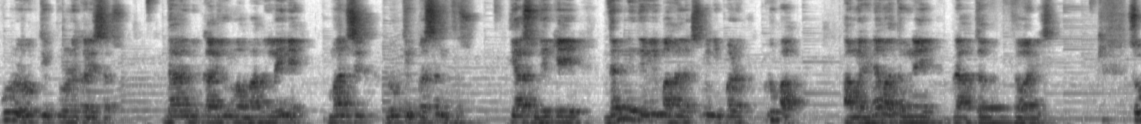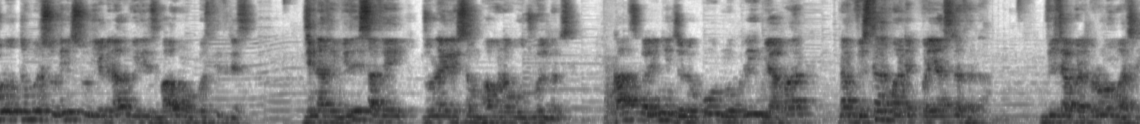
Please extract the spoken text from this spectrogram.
પૂર્ણ રૂપથી પૂર્ણ કરી શકશો. ધાર્મિક કાર્યોમાં ભાગ લઈને માનસિક રૂપથી પ્રસન્ન થશો. ત્યાં સુધી કે ધનની દેવી મહાલક્ષ્મીની પણ કૃપા આ મહિનામાં તમને પ્રાપ્ત થવાની છે. સોળ ઓક્ટોબર સુધી સૂર્યગ્રહ વિદેશ ભાવમાં ઉપસ્થિત રહેશે, જેનાથી વિદેશ સાથે જોડાયેલી સંભાવનાઓ ઉજ્જવલ બનશે. ખાસ કરીને જે લોકો નોકરી વ્યાપારના વિસ્તાર માટે પ્રયાસરત હતા. બીજા પ્રકરણોમાં છે,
